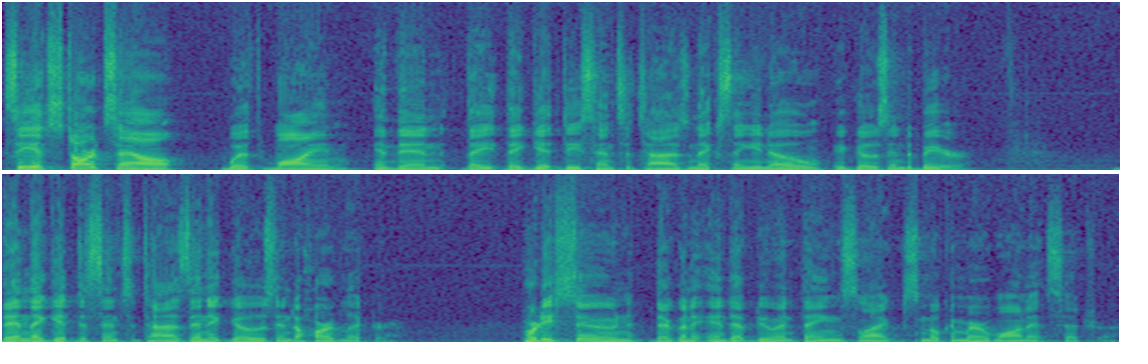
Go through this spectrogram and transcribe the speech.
See, it starts out with wine, and then they, they get desensitized. Next thing you know, it goes into beer. Then they get desensitized, then it goes into hard liquor. Pretty soon, they're going to end up doing things like smoking marijuana, etc.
